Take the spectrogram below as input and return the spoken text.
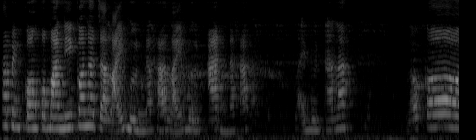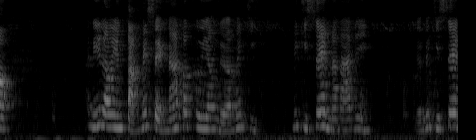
ถ้าเป็นกองประมาณนี้ก็น่าจะหลายหมื่นนะคะ หลายหมื่นอันนะคะ หลายหมื่นอันละ แล้วก็ อันนี้เรายังตัดไม่เสร็จนะ ก็คือยังเหลือไม่กี่ไม่กี่เส้นนะคะนี่เหลือไม่กี่เส้น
